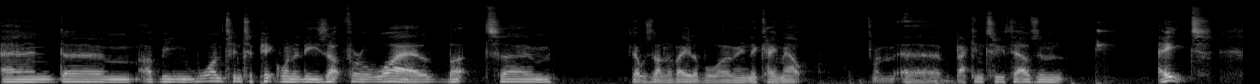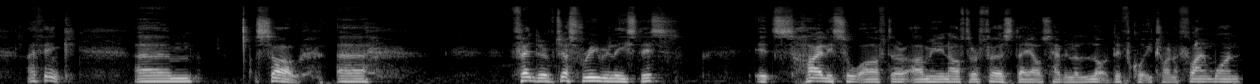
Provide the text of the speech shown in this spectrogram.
and um, I've been wanting to pick one of these up for a while, but um, that was unavailable. I mean, they came out um, uh, back in 2008, I think. Um, so, uh, Fender have just re-released this. It's highly sought after. I mean, after the first day, I was having a lot of difficulty trying to find one.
